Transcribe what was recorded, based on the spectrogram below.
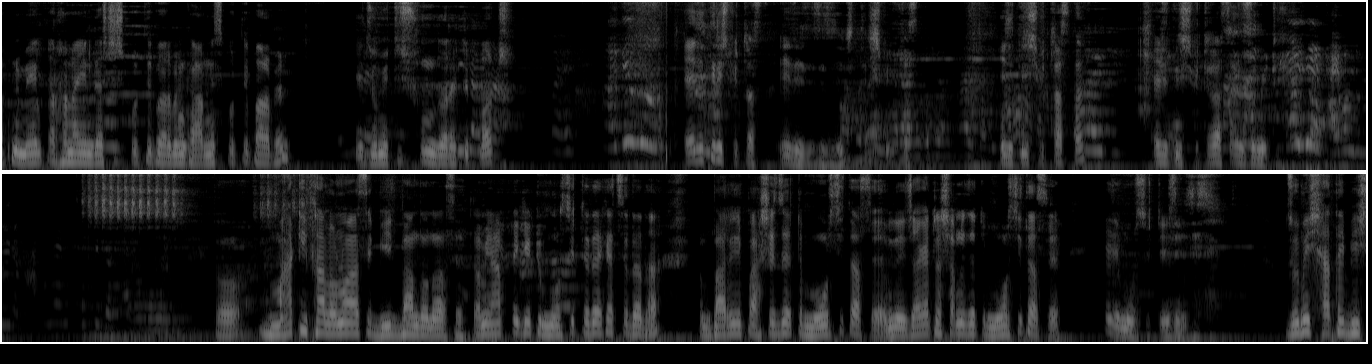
আপনি মেল কারখানা ইন্ডাস্ট্রিজ করতে পারবেন গার্মেন্টস করতে পারবেন। এই জমিটি সুন্দর একটি প্লট এই যে তিরিশ ফিট রাস্তা এই যে তিরিশ ফিট রাস্তা এই যে তিরিশ ফিট রাস্তা এই যে তিরিশ ফিট রাস্তা এই জমিটি তো মাটি ফালানো আছে বিট বাঁধানো আছে তো আমি আপনাকে একটু মসজিদটা দেখাচ্ছি দাদা বাড়ির পাশে যে একটা মসজিদ আছে এই জায়গাটার সামনে যে একটা মসজিদ আছে এই যে মসজিদটি এই যে। জমির সাথে বিশ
